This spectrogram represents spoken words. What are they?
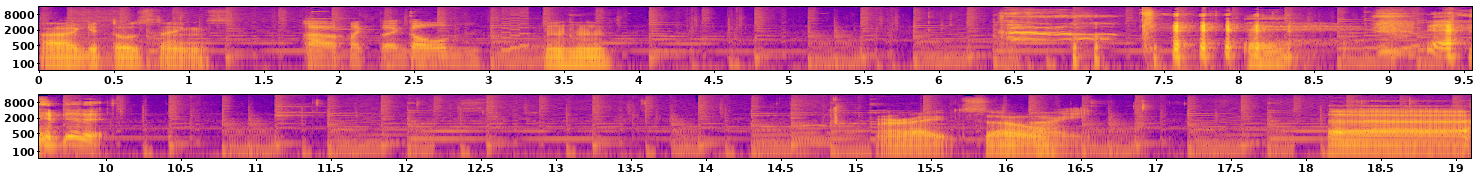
Uh, get those things. Oh, like the gold. Mm-hmm. Okay. Eh. yeah, I did it. Alright, so... All right. Uh,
